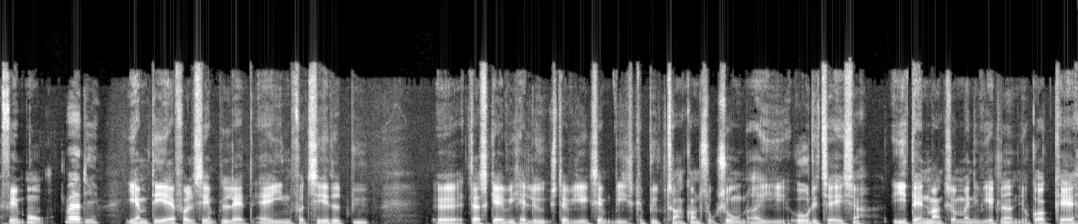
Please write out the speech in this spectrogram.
fem år. Hvad er de? Jamen, det er for eksempel, at, at i en fortættet by, øh, der skal vi have løst, at vi eksempelvis kan bygge trækonstruktioner i otte etager i Danmark, som man i virkeligheden jo godt kan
